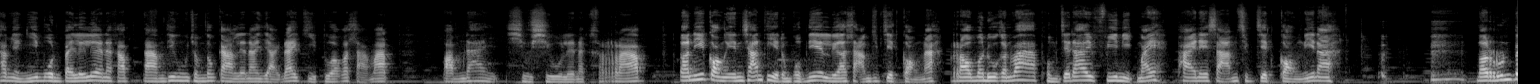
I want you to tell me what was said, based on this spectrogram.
ทำอย่างนี้วนไปเรื่อยๆนะครับตามที่คุณผู้ชมต้องการเลยนะอยากได้กี่ตัวก็สามารถปั๊มได้ชิวๆเลยนะครับ ตอนนี้กล่อง Enchanted ของผมเนี่ยเหลือ 37 กล่องนะ เรามาดูกันว่าผมจะได้ฟีนิกไหมภายใน 37 กล่องนี้นะ มารุ้นไป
